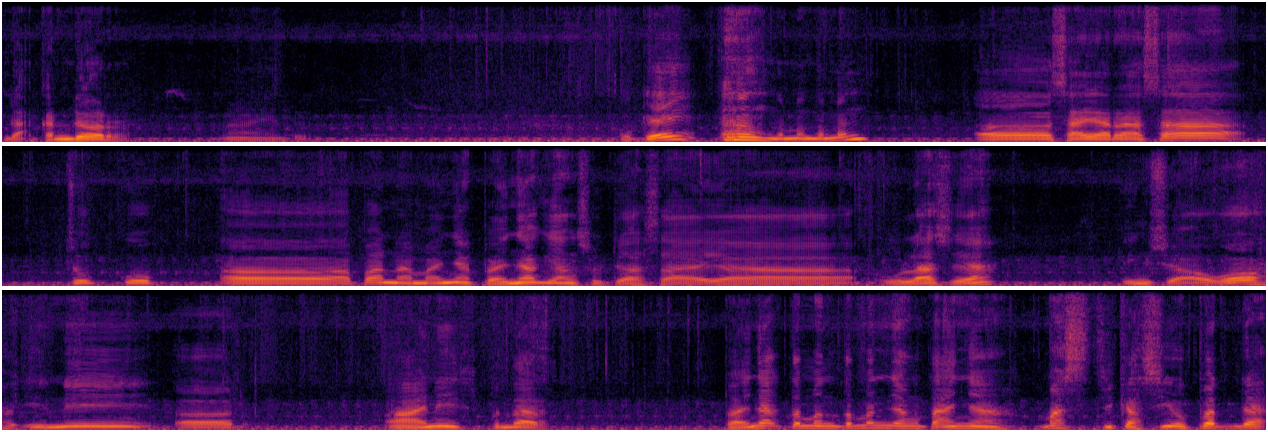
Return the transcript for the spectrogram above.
nggak kendor. Nah itu. Oke teman-teman. Uh, saya rasa cukup uh, apa namanya banyak yang sudah saya ulas ya. Insya Allah ini uh, nah ini sebentar. Banyak teman-teman yang tanya Mas dikasih obat enggak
